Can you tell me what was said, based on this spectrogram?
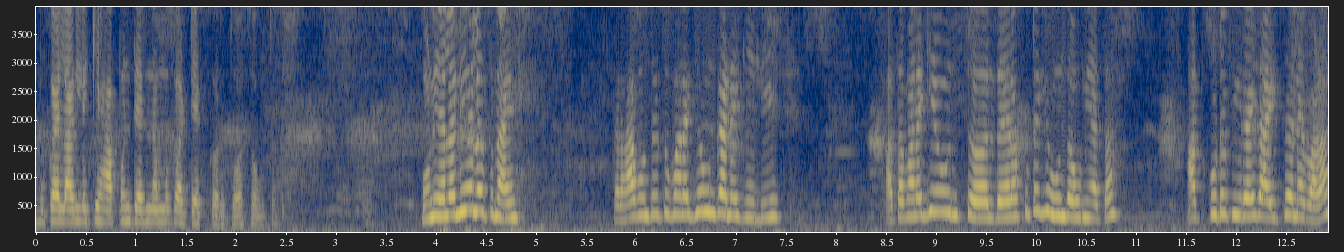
बुकायला लागले की हा पण त्यांना मग अटॅक करतो असं होतं. म्हणून याला नेलंच नाही. तर हा म्हणतोय तू मला घेऊन का नाही गेलीस? आता मला घेऊन चल तर कुठं कुठे घेऊन जाऊ मी आता? आज कुठं फिरायला जायचं नाही बाळा.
